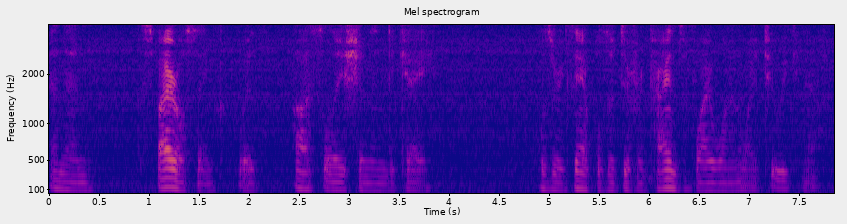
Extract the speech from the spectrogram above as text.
and then a spiral sink with oscillation and decay. Those are examples of different kinds of y1 and y2 we can have.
